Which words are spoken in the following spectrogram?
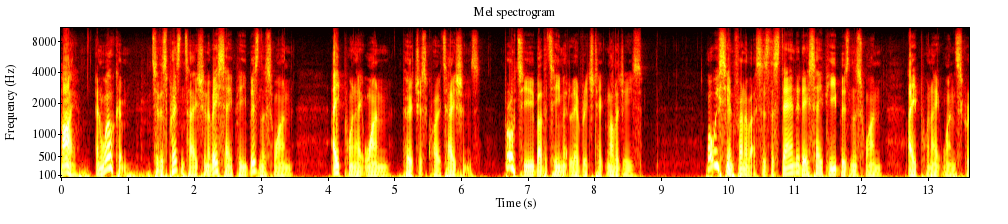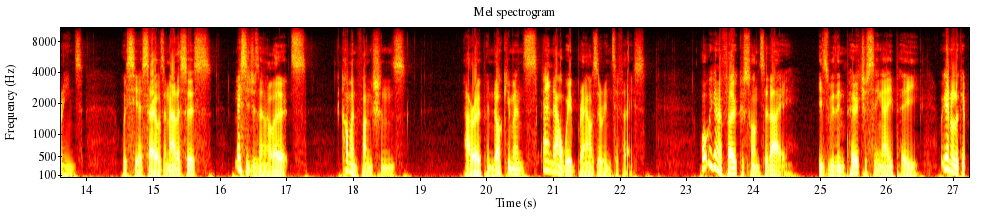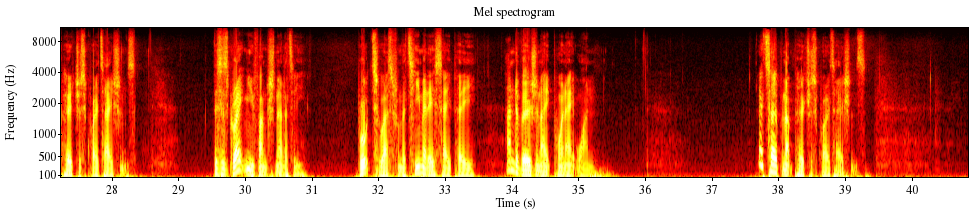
Hi, and welcome to this presentation of SAP Business One 8.81 Purchase Quotations, brought to you by the team at Leverage Technologies. What we see in front of us is the standard SAP Business One 8.81 screens. We see a sales analysis, messages and alerts, common functions, our open documents, and our web browser interface. What we're going to focus on today is within Purchasing AP, we're going to look at purchase quotations. This is great new functionality brought to us from the team at SAP under version 8.81. Let's open up purchase quotations.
